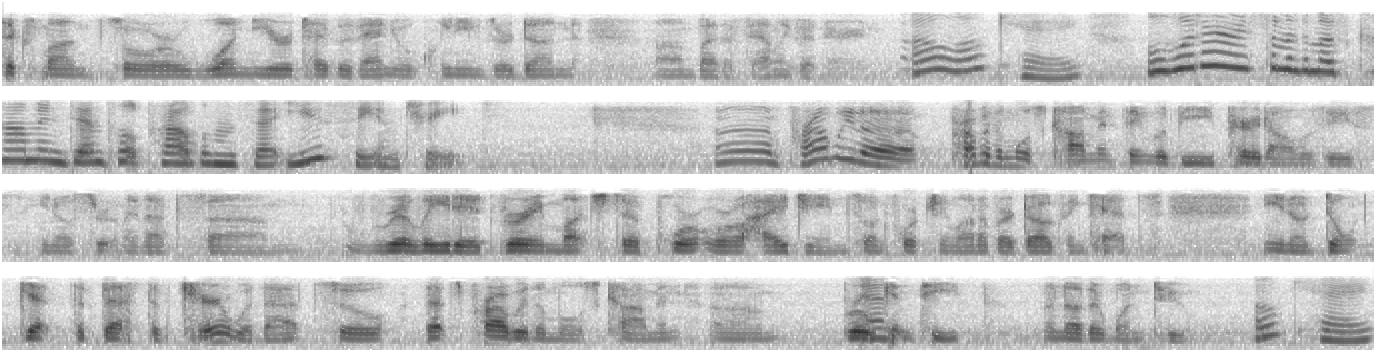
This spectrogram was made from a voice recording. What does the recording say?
six months or one year type of annual cleanings are done um, by the family veterinarian. Oh, okay. Well, what are some of the most common dental problems that you see and treat? Uh, probably the probably the most common thing would be periodontal disease. You know, certainly that's um, related very much to poor oral hygiene. So unfortunately, a lot of our dogs and cats, you know, don't get the best of care with that. So that's probably the most common. Um, broken And- teeth, another one too. Okay.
